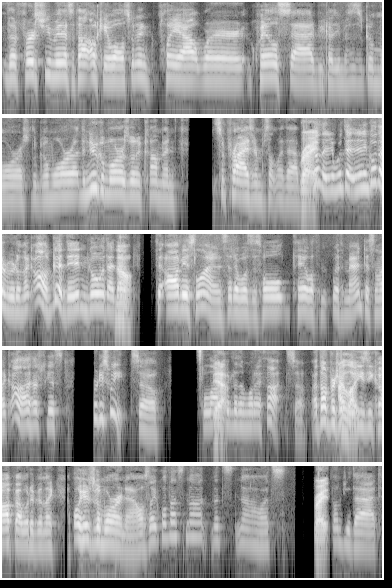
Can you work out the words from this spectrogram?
the first few minutes, I thought, okay, well, it's going to play out where Quill's sad because he misses Gamora. So the Gamora, the new Gamora is going to come and surprise him or something like that. But Right. No, they didn't, they didn't go that route. I'm like, oh, good. They didn't go with that, No. that the obvious line. Instead, it was this whole tale with with Mantis. I'm like, oh, that actually gets pretty sweet. So it's a lot Yeah. better than what I thought. So I thought for sure I the easy cop out would have been like, oh, here's Gamora now. I was like, well, that's not. That's no. That's Right. Don't do that.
